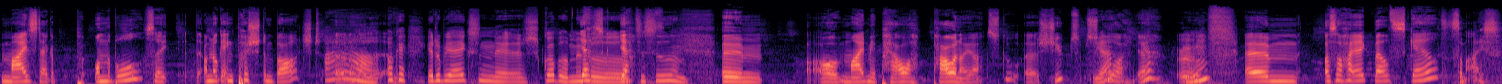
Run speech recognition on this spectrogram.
meget stærkere on the ball, så I'm not getting pushed and barged. Ah, det? okay. Ja, du bliver ikke sådan øh, skubbet, møffet ja. til siden. Øhm, og meget mere power. Power, når jeg skud, uh, shoot, Ja, skyder. ja. Øh. Mhm. Øhm, og så har jeg ikke været skadet som ice.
